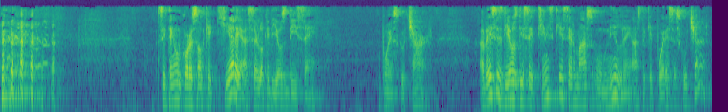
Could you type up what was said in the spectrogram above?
si tengo un corazón que quiere hacer lo que Dios dice, voy a escuchar. A veces Dios dice, tienes que ser más humilde hasta que puedes escuchar.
